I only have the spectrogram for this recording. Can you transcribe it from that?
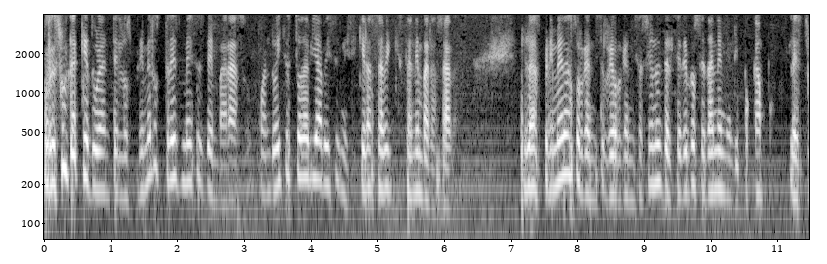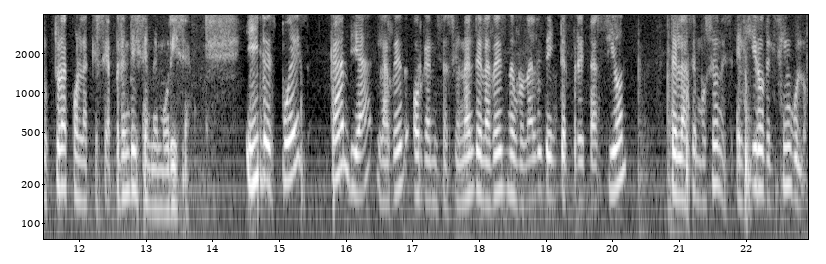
Pues resulta que durante los primeros tres meses de embarazo, cuando ellas todavía a veces ni siquiera saben que están embarazadas, las primeras organiz- reorganizaciones del cerebro se dan en el hipocampo, la estructura con la que se aprende y se memoriza. Y después cambia la red organizacional de las redes neuronales de interpretación de las emociones, el giro del cíngulo.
